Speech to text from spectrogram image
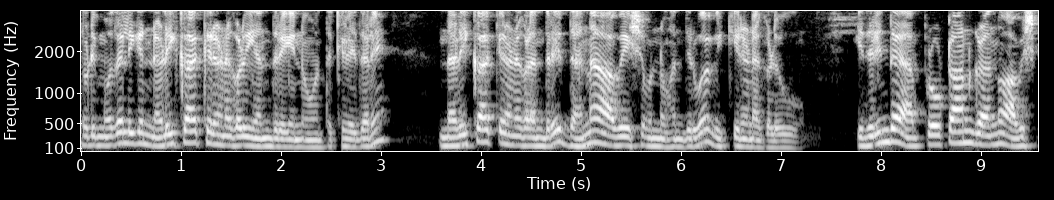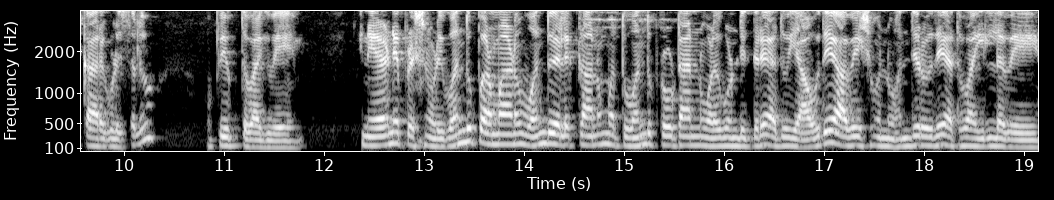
ನೋಡಿ, ಮೊದಲಿಗೆ ನಳಿಕಾ ಕಿರಣಗಳು ಎಂದರೇನು ಅಂತ ಕೇಳಿದರೆ ನಳಿಕಾ ಕಿರಣಗಳೆಂದರೆ ಧನ ಆವೇಶವನ್ನು ಹೊಂದಿರುವ ವಿಕಿರಣಗಳು. ಇದರಿಂದ ಪ್ರೋಟಾನ್ಗಳನ್ನು ಆವಿಷ್ಕಾರಗೊಳಿಸಲು ಉಪಯುಕ್ತವಾಗಿವೆ. ಇನ್ನು ಎರಡನೇ ಪ್ರಶ್ನೆ ನೋಡಿ, ಒಂದು ಪರಮಾಣು, ಒಂದು ಎಲೆಕ್ಟ್ರಾನು ಮತ್ತು ಒಂದು ಪ್ರೋಟಾನ್ ಒಳಗೊಂಡಿದ್ದರೆ ಅದು ಯಾವುದೇ ಆವೇಶವನ್ನು ಹೊಂದಿರುವುದೇ ಅಥವಾ ಇಲ್ಲವೇ?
